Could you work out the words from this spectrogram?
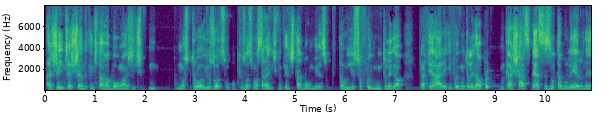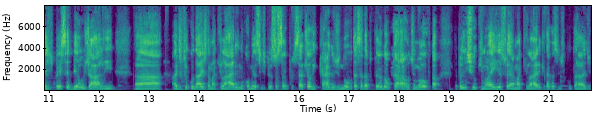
a gente achando que a gente estava bom, a gente mostrou e os outros, o que os outros mostraram, a gente viu que a gente está bom mesmo. Então isso foi muito legal para a Ferrari e foi muito legal para encaixar as peças no tabuleiro, né? A gente percebeu já ali a, a dificuldade da McLaren no começo, a gente pensou, será que é o Ricardo de novo, está se adaptando ao carro de novo tal? Depois a gente viu que não é isso, é a McLaren que está com essa dificuldade.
